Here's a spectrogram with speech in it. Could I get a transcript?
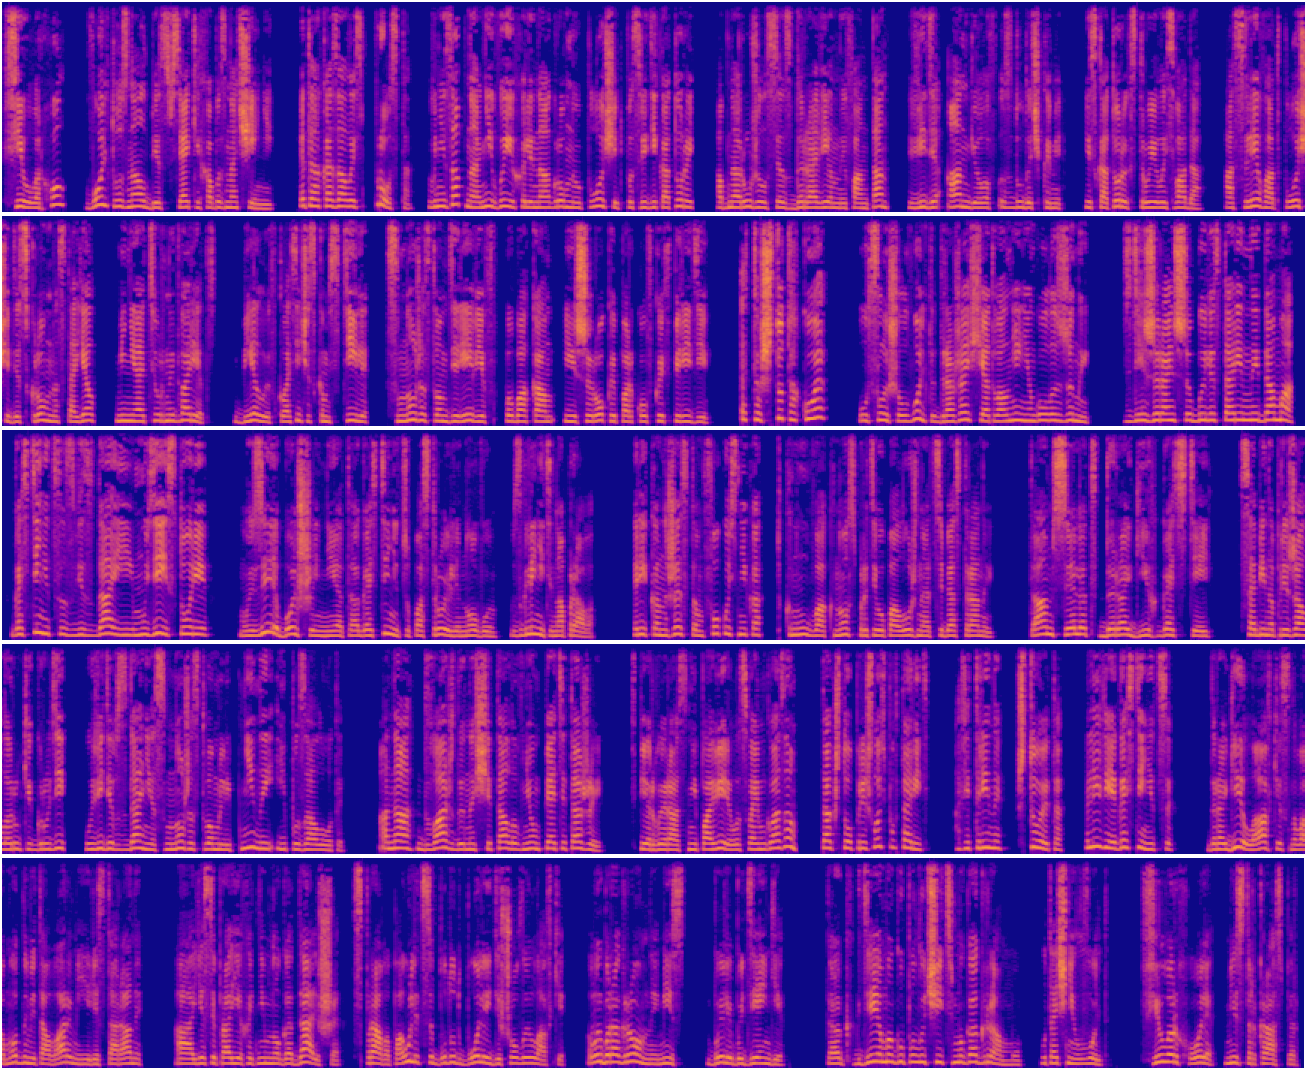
Филлар-Холл Вольт узнал без всяких обозначений. Это оказалось просто. Внезапно они выехали на огромную площадь, посреди которой обнаружился здоровенный фонтан в виде ангелов с дудочками, из которых струилась вода. А слева от площади скромно стоял миниатюрный дворец, белый в классическом стиле, с множеством деревьев по бокам и широкой парковкой впереди. «Это что такое?» — услышал Вольт, дрожащий от волнения голос жены. «Здесь же раньше были старинные дома, гостиница «Звезда» и музей истории». «Музея больше нет, а гостиницу построили новую. Взгляните направо». Рикон жестом фокусника ткнул в окно с противоположной от себя стороны. Там селят дорогих гостей. Сабина прижала руки к груди, увидев здание с множеством лепнины и позолоты. Она дважды насчитала в нем пять этажей. В первый раз не поверила своим глазам, так что пришлось повторить. А витрины? Что это? Левее гостиницы. Дорогие лавки с новомодными товарами и рестораны. А если проехать немного дальше, справа по улице будут более дешевые лавки. Выбор огромный, мисс. Были бы деньги. Так где я могу получить магограмму? Уточнил Вольт. В Филлар-холле, мистер Краспер.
